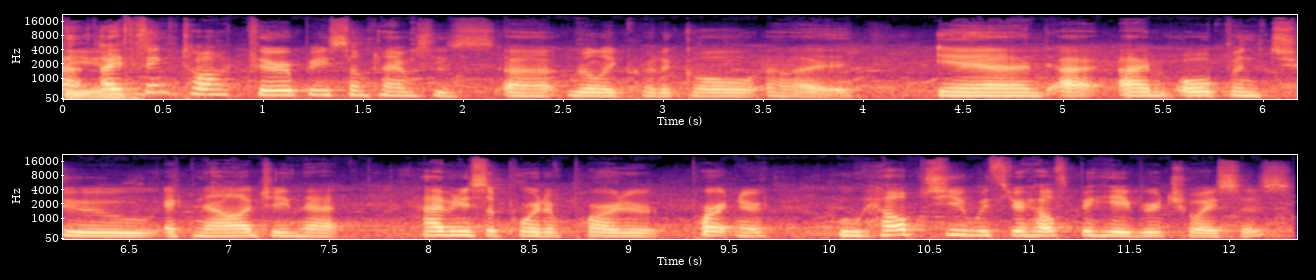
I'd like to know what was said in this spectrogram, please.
the I, I, think talk therapy sometimes is uh, really critical, uh, and I, I'm open to acknowledging that having a supportive partner, partner who helps you with your health behavior choices.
